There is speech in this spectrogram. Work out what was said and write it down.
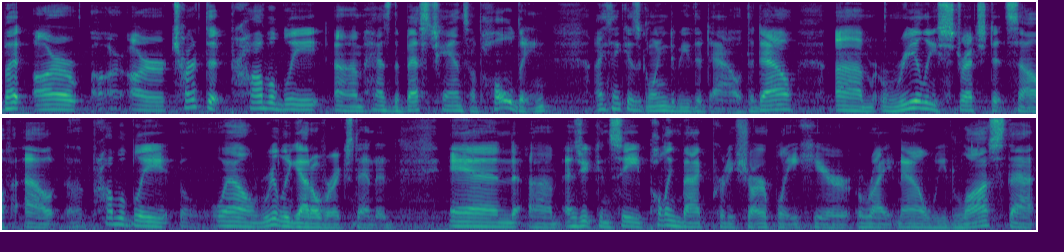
but our our, our chart that probably um, has the best chance of holding, I think, is going to be the Dow. The Dow um, really stretched itself out, uh, probably, well, really got overextended. And um, as you can see, pulling back pretty sharply here right now, we lost that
